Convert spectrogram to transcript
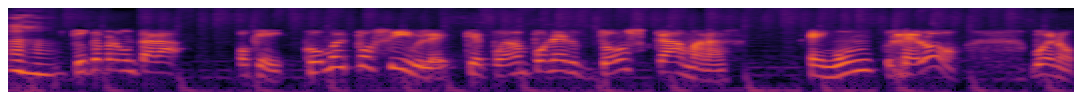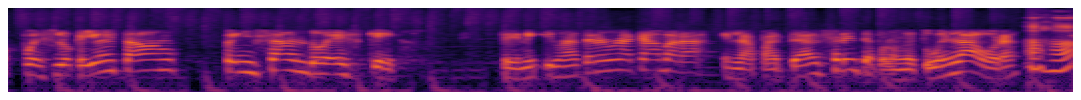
Ajá. Tú te preguntarás, ok, ¿cómo es posible que puedan poner dos cámaras en un reloj? Bueno, pues lo que ellos estaban pensando es que iban a tener una cámara en la parte de al frente, por donde tú ves la hora, Ajá.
